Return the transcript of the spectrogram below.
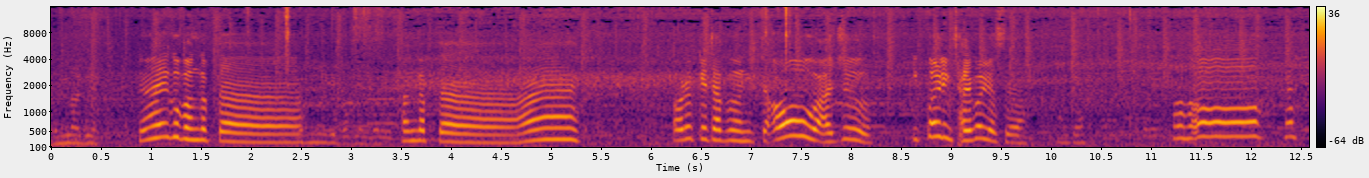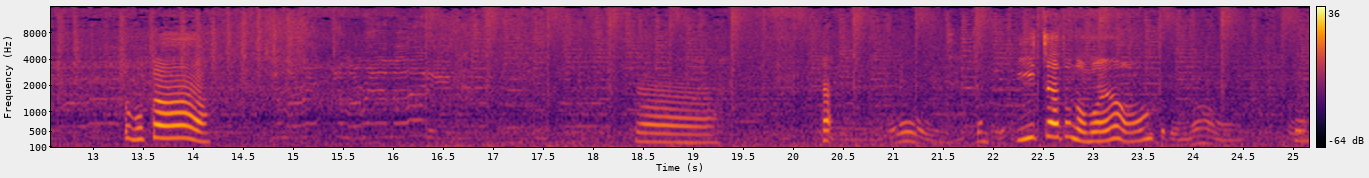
겁나게 아이고 반갑다. 겁나게 반갑다. 아, 어렵게 잡은 진짜 어우 아주 입걸림 잘 걸렸어요. 어허 또 못 가. 자, 오 일단 이 자도 넘어요. 네.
